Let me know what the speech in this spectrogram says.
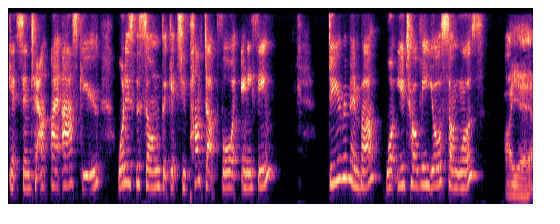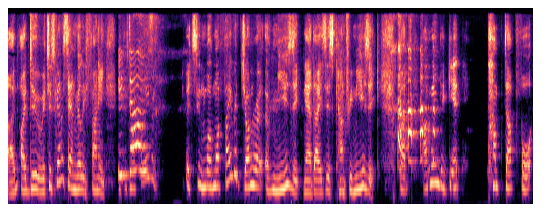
get sent out, I ask you what is the song that gets you pumped up for anything. Do you remember what you told me your song was? Oh yeah, I, I do, which is going to sound really funny. It does. It's well, my favorite genre of music nowadays is country music, but I mean to get pumped up for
